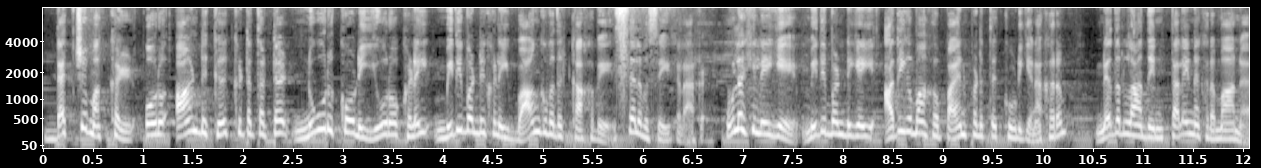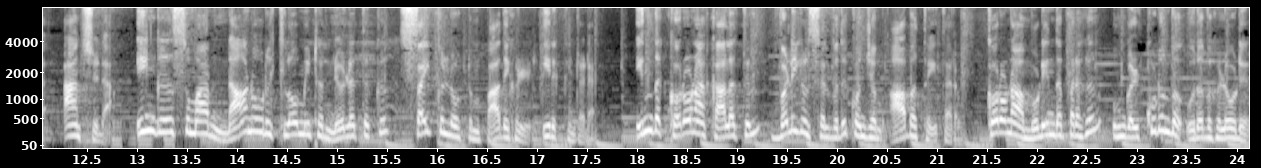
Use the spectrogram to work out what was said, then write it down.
டச்சு மக்கள் ஒரு ஆண்டுக்கு கிட்டத்தட்ட நூறு கோடி யூரோக்களை மிதிவண்டிகளை வாங்குவதற்காகவே செலவு செய்கிறார்கள். உலகிலேயே மிதிவண்டியை அதிகமாக பயன்படுத்தக்கூடிய நகரம் நெதர்லாந்தின் தலைநகரமான ஆம்ஸ்டர்டாம். இங்கு சுமார் நானூறு கிலோமீட்டர் நீளத்துக்கு சைக்கிள் ஓட்டும் பாதைகள் இருக்கின்றன. இந்த கொரோனா காலத்தில் வெளியில் செல்வது கொஞ்சம் ஆபத்தை தரும். கொரோனா முடிந்த பிறகு உங்கள் குடும்ப உறவுகளோடு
